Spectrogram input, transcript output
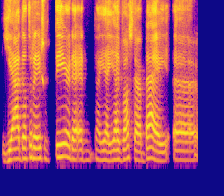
ja, dat resulteerde, en nou ja, jij was daarbij, uh,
